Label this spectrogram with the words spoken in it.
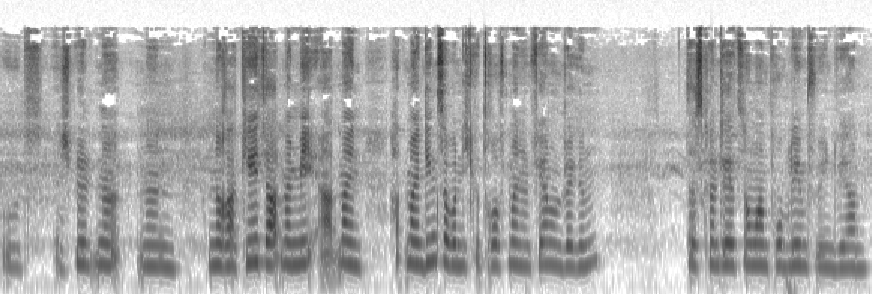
Gut. Er spielt eine, eine, eine Rakete, hat mein, hat, mein, hat mein Dings aber nicht getroffen, mein Inferno Dragon. Das könnte jetzt nochmal ein Problem für ihn werden.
